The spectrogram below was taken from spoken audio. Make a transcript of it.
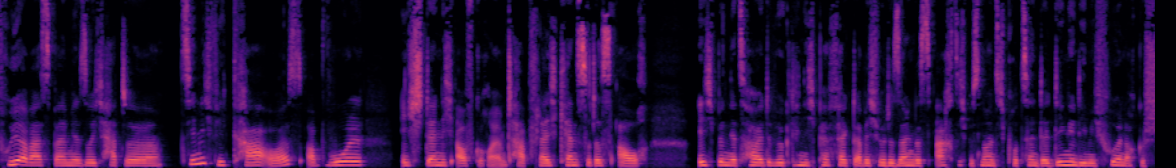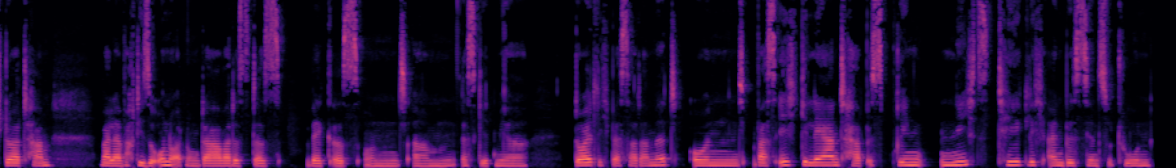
Früher war es bei mir so, ich hatte ziemlich viel Chaos, obwohl ich ständig aufgeräumt habe. Vielleicht kennst du das auch. Ich bin jetzt heute wirklich nicht perfekt, aber ich würde sagen, dass 80 bis 90 Prozent der Dinge, die mich früher noch gestört haben, weil einfach diese Unordnung da war, dass das weg ist und ähm, es geht mir deutlich besser damit. Und was ich gelernt habe, es bringt nichts täglich ein bisschen zu tun.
